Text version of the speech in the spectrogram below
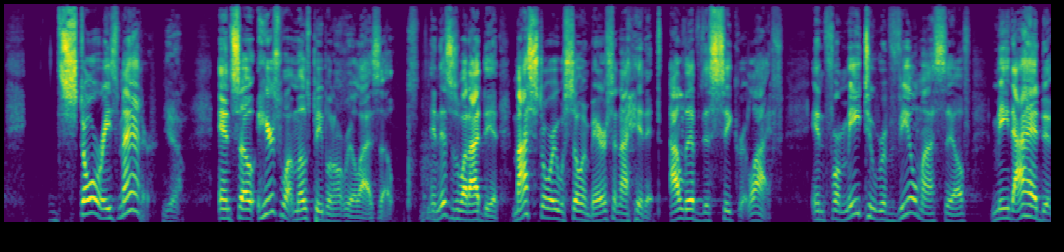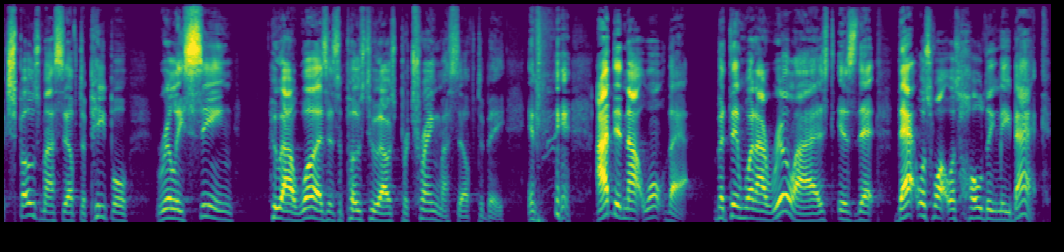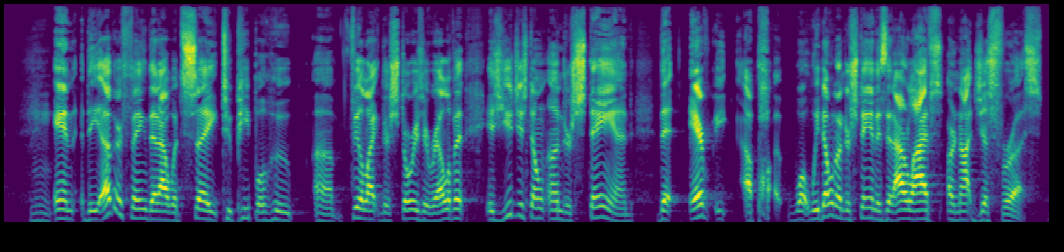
Stories matter. Yeah. And so here's what most people don't realize though. And this is what I did. My story was so embarrassing, I hid it. I lived this secret life. And for me to reveal myself meant I had to expose myself to people really seeing who I was as opposed to who I was portraying myself to be. And I did not want that. But then what I realized is that that was what was holding me back. Hmm. And the other thing that I would say to people who um, feel like their story's irrelevant is you just don't understand that every a, what we don't understand is that our lives are not just for us.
